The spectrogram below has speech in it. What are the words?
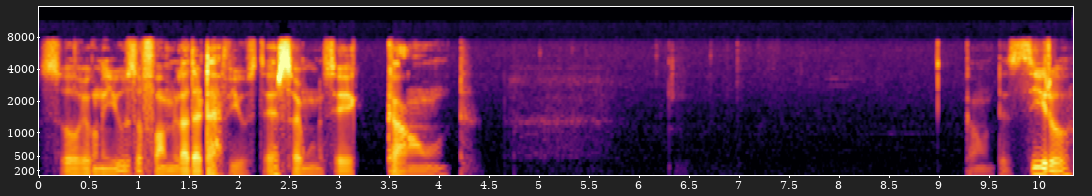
So we're going to use the formula that I have used there. So I'm going to say count count is zero,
